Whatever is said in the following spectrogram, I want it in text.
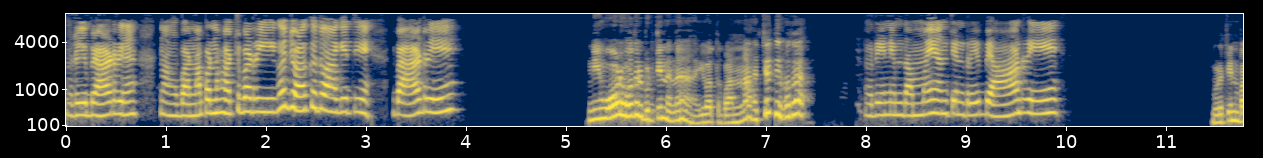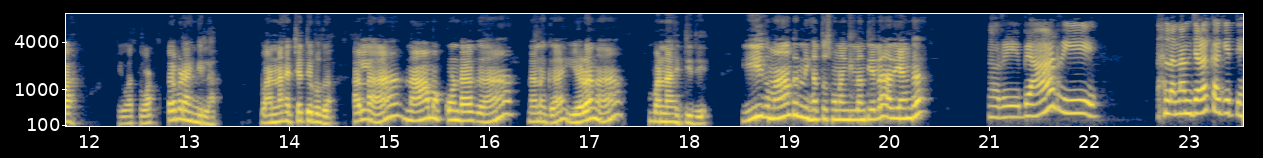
ರೀ ಬ್ಯಾಡ್ರಿ. ನಂಗೆ ಬಣ್ಣ ಬಣ್ಣ ಹಚ್ಚಬೇಡ್ರಿ ಈಗ ಜಳಕದು ಆಗೈತಿ. ಬ್ಯಾಡ್ರಿ. ನೀವ್ ಓಡಿ ಹೋದ್ರೆ ಬಿಡ್ತೀನಿ ನಾನು. ಇವತ್ತು ಬಣ್ಣ ಹಚ್ಚತ್ತಿರೋದ ರೀ ನಿಮ್ದು ಅಮ್ಮಯ್ಯ ಅಂತೀನ್ರಿ. ಬ್ಯಾಡ್ರಿ. ಬಿಡ್ತೀನಿ ಬಾ. ಇವತ್ತು ಒಟ್ಟ ಬಿಡಂಗಿಲ್ಲ. ಬಣ್ಣ ಹಚ್ಚತ್ತಿರುದ ಅಲ್ಲ ನಾ ಮಕ್ಕೊಂಡಾಗ ನನಗ ಎಳನ ಬಣ್ಣ ಹಚ್ಚಿದಿ. ಈಗ ಮಾತ್ರ ನೀ ಹತ್ತಿಸ್ಕೊಳಂಗಿಲ್ಲ ಅಂತಿಲ್ಲ ಅದು ಹೆಂಗ? ರೀ ಬ್ಯಾಡ್ರಿ. ಅಲ್ಲ, ನಾನು ಜಳಕ ಆಗೈತಿ.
